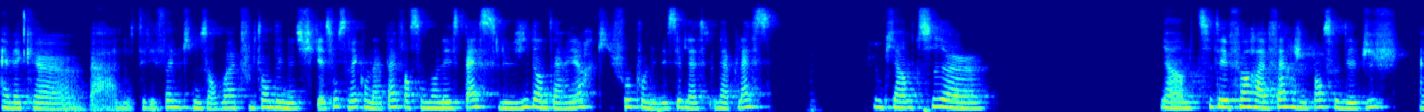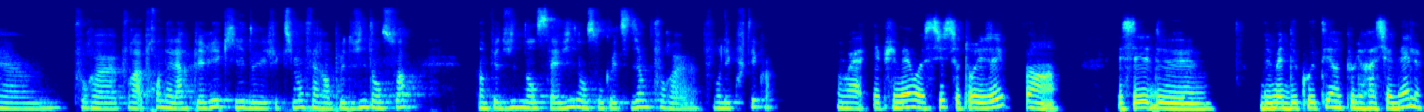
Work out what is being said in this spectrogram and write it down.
avec euh, bah, le téléphone qui nous envoie tout le temps des notifications, c'est vrai qu'on n'a pas forcément l'espace, le vide intérieur qu'il faut pour lui laisser de la, place. Donc il y a un petit, euh, il y a un petit effort à faire, je pense, au début, euh, pour, pour apprendre à la repérer, qui est de effectivement faire un peu de vide en soi, un peu de vide dans sa vie, dans son quotidien, pour, pour l'écouter, quoi. Ouais, et puis même aussi s'autoriser, enfin, essayer de, de mettre de côté un peu le rationnel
